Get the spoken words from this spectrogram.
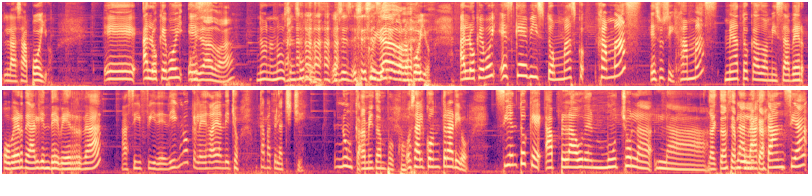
las apoyo. Eh, a lo que voy es Cuidado, ¿ah? no, no, no, es en serio. Es, es- es en serio lo apoyo. A lo que voy es que he visto más... Jamás, eso sí, jamás me ha tocado a mí saber o ver de alguien de verdad, así fidedigno, que les hayan dicho, tápate la chichi. Nunca. A mí tampoco. O sea, al contrario, siento que aplauden mucho la, la Lactancia la pública. lactancia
